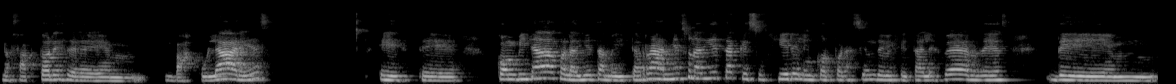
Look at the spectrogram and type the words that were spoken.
los factores mm, vasculares, este, combinada con la dieta mediterránea. Es una dieta que sugiere la incorporación de vegetales verdes, de mm,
